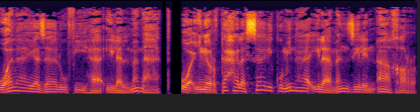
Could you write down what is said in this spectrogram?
ولا يزال فيها إلى الممات وإن ارتحل السالك منها إلى منزل آخر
